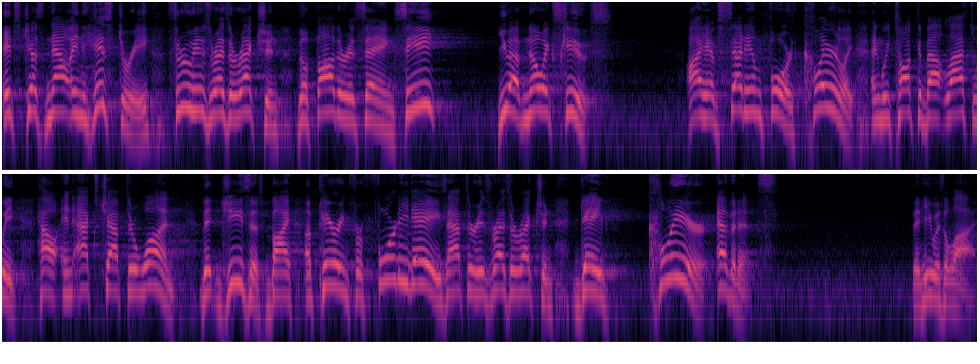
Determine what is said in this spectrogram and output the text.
It's just now in history, through his resurrection, the Father is saying, See, you have no excuse. I have set him forth clearly. And we talked about last week how in Acts chapter 1, that Jesus, by appearing for 40 days after his resurrection, gave clear evidence that he was alive.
